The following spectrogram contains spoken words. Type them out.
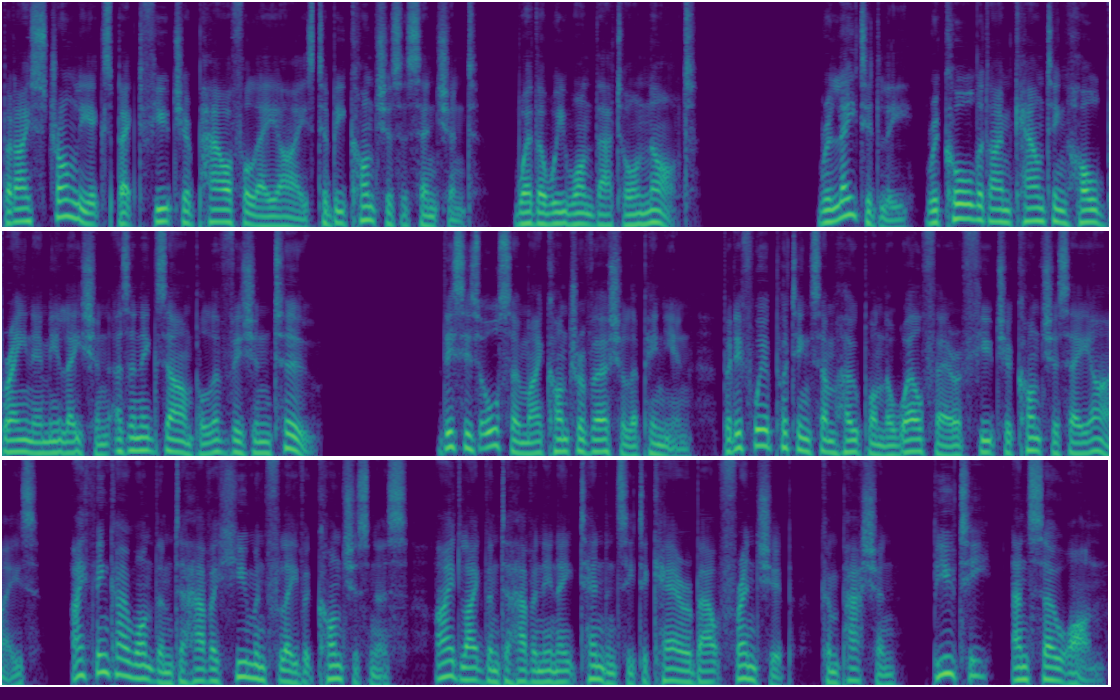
but I strongly expect future powerful AIs to be conscious ascendant, whether we want that or not. Relatedly, recall that I'm counting whole brain emulation as an example of Vision 2. This is also my controversial opinion, but if we're putting some hope on the welfare of future conscious AIs, I think I want them to have a human flavored consciousness, I'd like them to have an innate tendency to care about friendship, compassion, beauty, and so on.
